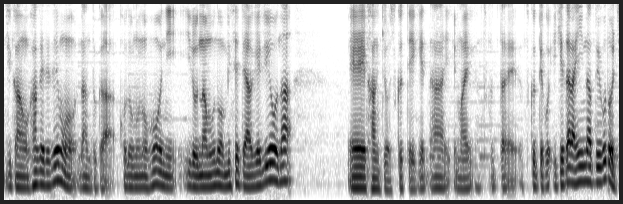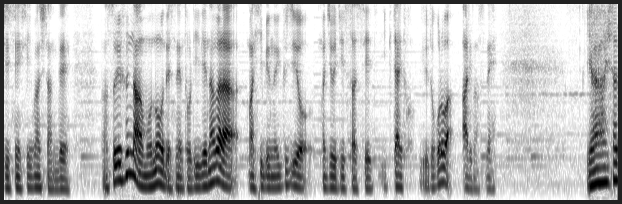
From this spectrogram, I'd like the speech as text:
時間をかけてでもなんとか子どもの方にいろんなものを見せてあげるような、えー、環境を作っていけた前作った作っていけたらいいなということを実践していましたんで、まあ、そういうふうなものをですね取り入れながら、まあ、日々の育児を充実させていきたいというところはありますね。いやー久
